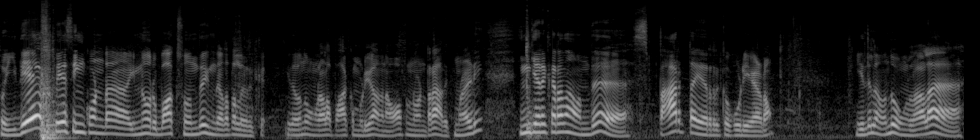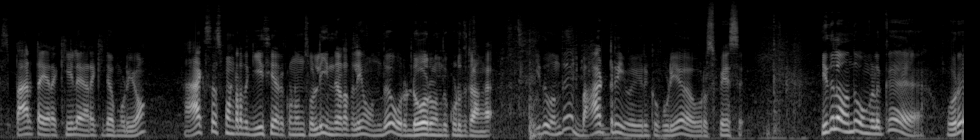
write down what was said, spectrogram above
ஸோ இதே ஸ்பேசிங் கொண்ட இன்னொரு பாக்ஸ் வந்து இந்த இடத்துல இருக்குது இதை வந்து உங்களால் பார்க்க முடியும். அதை நான் ஓப்பன் பண்ணுறேன் அதுக்கு முன்னாடி இங்கே இருக்கிறதான் வந்து ஸ்பேர் டயர் இருக்கக்கூடிய இடம். இதில் வந்து உங்களால் ஸ்பேர் டயரை கீழே இறக்கிக்க முடியும். ஆக்சஸ் பண்ணுறதுக்கு ஈஸியாக இருக்கணும்னு சொல்லி இந்த இடத்துலையும் வந்து ஒரு டோர் வந்து கொடுத்துட்டாங்க. இது வந்து பேட்ரி இருக்கக்கூடிய ஒரு ஸ்பேஸு இதில் வந்து உங்களுக்கு ஒரு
